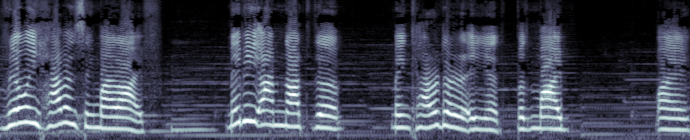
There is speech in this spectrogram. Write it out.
really happens in my life. Mm. Maybe I'm not the main character in it, but my my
